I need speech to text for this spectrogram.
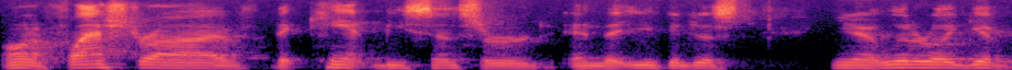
on a flash drive that can't be censored and that you can just you know literally give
